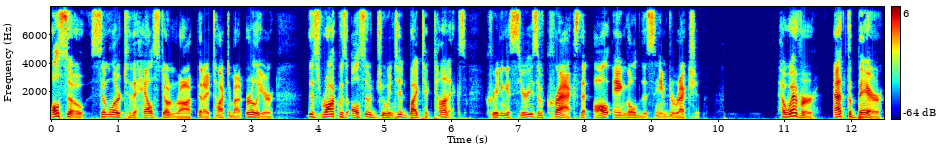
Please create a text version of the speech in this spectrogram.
Also, similar to the hailstone rock that I talked about earlier, this rock was also jointed by tectonics, creating a series of cracks that all angled the same direction. However, at the bear,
